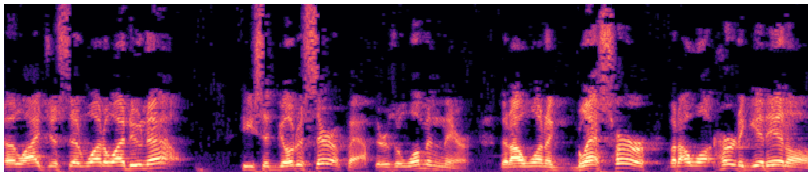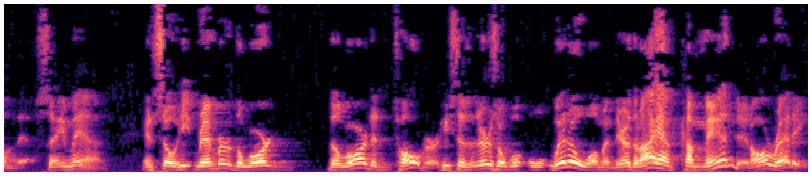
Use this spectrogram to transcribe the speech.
Elijah said, what do I do now? He said, go to Zarephath. There's a woman there that I want to bless her, but I want her to get in on this. Amen. And so he, remember the Lord, the Lord had told her, he says, there's a w- widow woman there that I have commanded already.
